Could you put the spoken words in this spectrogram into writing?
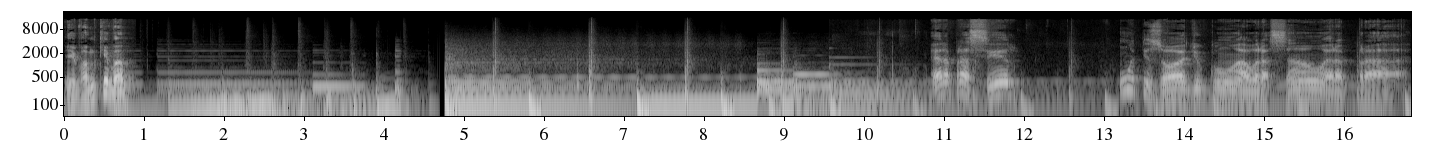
e vamos que vamos. Era para ser um episódio com a oração, era para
